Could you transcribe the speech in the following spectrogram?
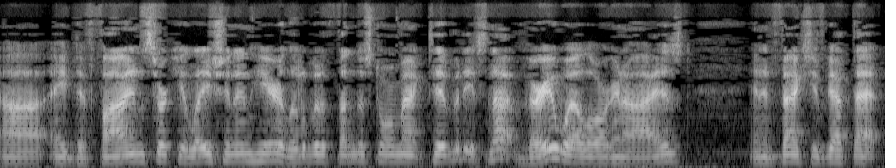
uh, a defined circulation in here, a little bit of thunderstorm activity. It's not very well organized. And in fact, you've got that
